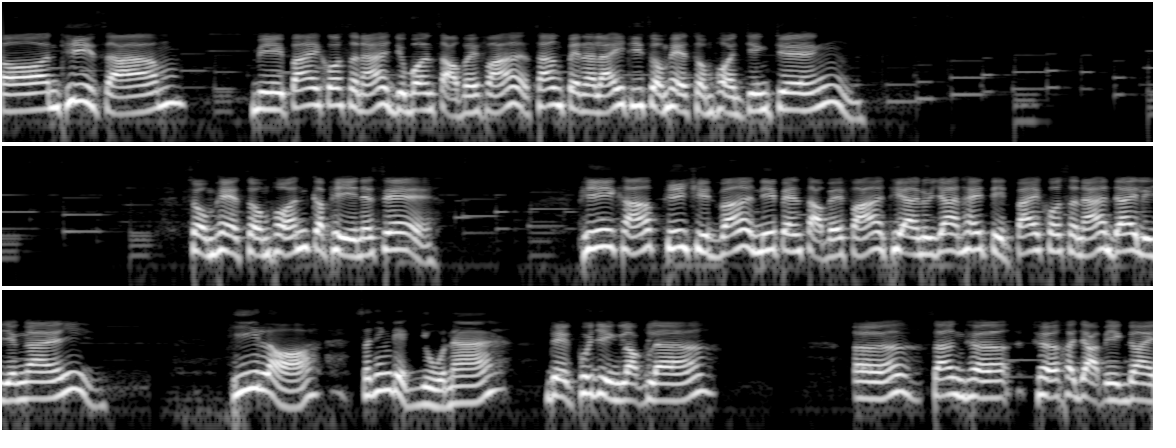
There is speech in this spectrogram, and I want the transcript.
ตอนที่สามมีป้ายโฆษณาอยู่บนเสาไฟฟ้าสร้างเป็นอะไรที่สมเหตุสมผลจริง ๆ สมเหตุสมผลกับผีนะเซ่พี่ครับ พี่คิดว่านี่เป็นเสาไฟฟ้าที่อนุญาตให้ติดป้ายโฆษณาได้หรือยังไง พี่เหรอฉันยังเด็กอยู่นะ เด็กผู้หญิงหรอกเหรอ เออ สร้างเธอ เธอขยับอีกหน่อย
